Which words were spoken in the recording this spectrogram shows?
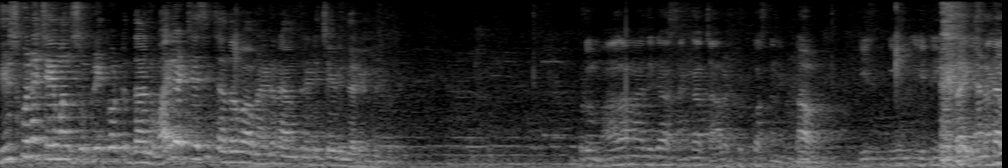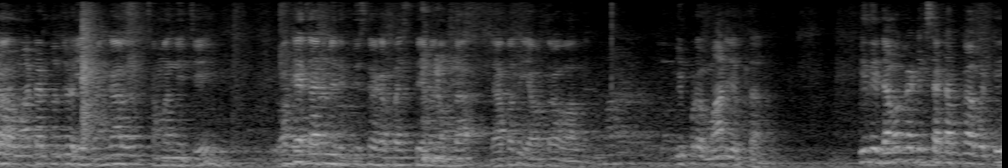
తీసుకునే చేయమని సుప్రీంకోర్టు దాన్ని వైలేట్ చేసి చంద్రబాబు నాయుడు రేవంత్ రెడ్డి చేయడం జరిగింది. ఇప్పుడు మాలామాదిగా సంఘాలు చాలా పుట్టుకొస్తున్నాయి. చూడు. ఈ సంఘాలకు సంబంధించి ఒకే తాటి మీద తీసుకురాగల పరిస్థితి ఏమైనా ఉందా? లేకపోతే ఎవరితో వాళ్ళని ఇప్పుడు మాట చెప్తాను. ఇది డెమోక్రటిక్ సెటప్ కాబట్టి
